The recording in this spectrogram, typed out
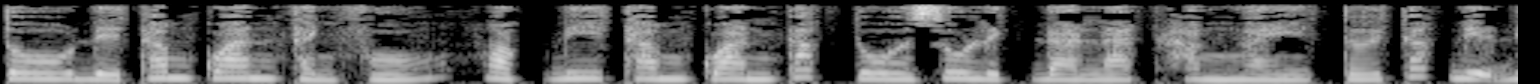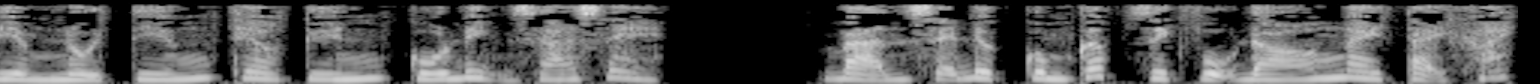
tô để tham quan thành phố hoặc đi tham quan các tour du lịch Đà Lạt hàng ngày tới các địa điểm nổi tiếng theo tuyến cố định giá rẻ. Bạn sẽ được cung cấp dịch vụ đó ngay tại khách.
